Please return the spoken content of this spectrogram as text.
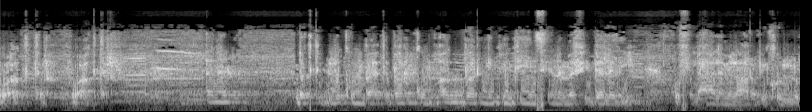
وأكتر وأكتر. أنا بكتب لكم باعتباركم أكبر نجمتين سينما في بلدي وفي العالم العربي كله.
